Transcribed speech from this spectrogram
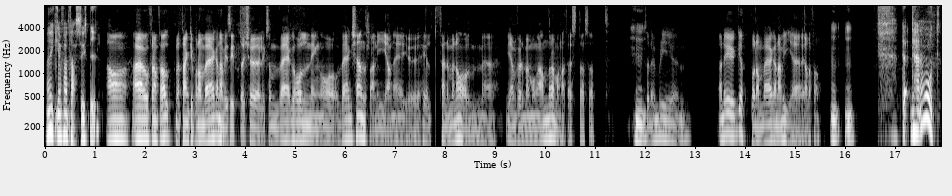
Men vilken fantastisk bil. Ja, ja, och framförallt med tanke på de vägarna vi sitter och kör, liksom väghållning och vägkänslan i den är ju helt fenomenal med, jämfört med många andra man har testat. Så, att, Mm. så det blir ju, ja det är ju gött på de vägarna vi är i alla fall. Mm. Mm. Däremot,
